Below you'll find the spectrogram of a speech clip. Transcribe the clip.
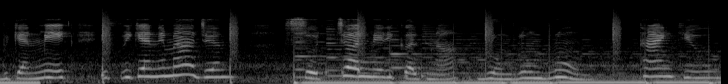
We can make if we can imagine. So chal meri kalpana vroom vroom vroom. Thank you.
